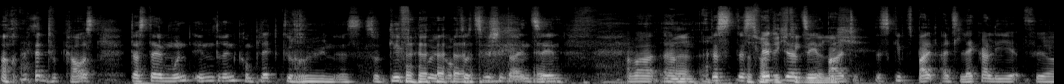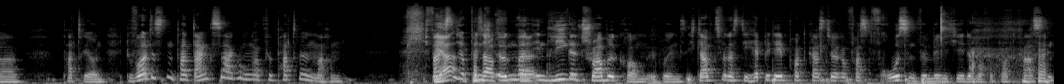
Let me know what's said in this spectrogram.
auch, während du kaust, dass dein Mund innen drin komplett grün ist. So giftgrün, auch so zwischen deinen Zähnen. Aber ähm, das, das, das werdet ihr dann sehen bald. Das gibt es bald als Leckerli für Patreon. Du wolltest ein paar Danksagungen für Patreon machen. Ich weiß Ja, nicht, ob wir nicht auf, irgendwann äh, in Legal Trouble kommen übrigens. Ich glaube zwar, dass die Happy Day Podcast-Hörer fast froh sind, wenn wir nicht jede Woche podcasten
